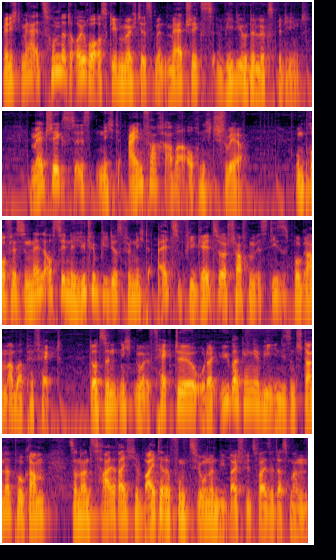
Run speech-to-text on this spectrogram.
Wenn ich mehr als 100 Euro ausgeben möchte, ist mit Magix Video Deluxe bedient. Magix ist nicht einfach, aber auch nicht schwer. Um professionell aussehende YouTube-Videos für nicht allzu viel Geld zu erschaffen, ist dieses Programm aber perfekt. Dort sind nicht nur Effekte oder Übergänge wie in diesem Standardprogramm, sondern zahlreiche weitere Funktionen wie beispielsweise, dass man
